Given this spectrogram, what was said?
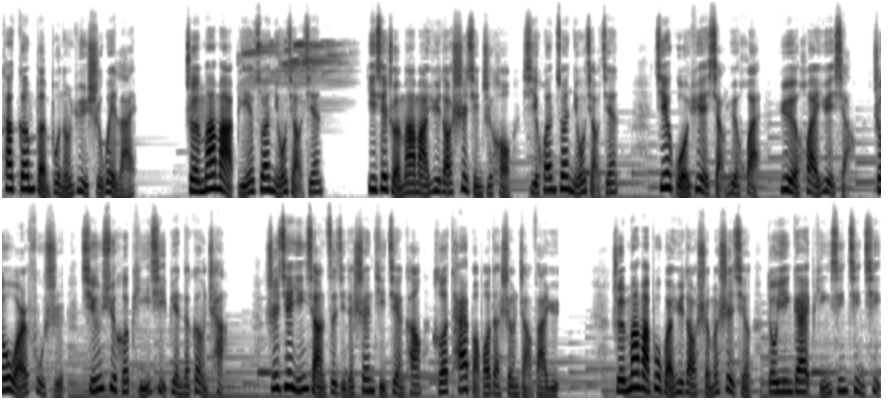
她根本不能预示未来。准妈妈别钻牛角尖。一些准妈妈遇到事情之后喜欢钻牛角尖，结果越想越坏，越坏越想，周而复始，情绪和脾气变得更差，直接影响自己的身体健康和胎宝宝的生长发育。准妈妈不管遇到什么事情，都应该平心静气，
